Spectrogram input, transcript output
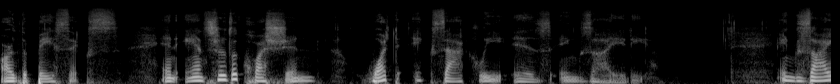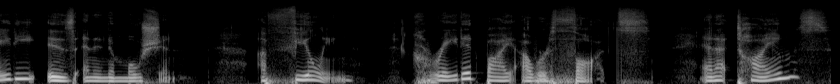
are the basics and answer the question what exactly is anxiety? Anxiety is an, an emotion, a feeling created by our thoughts. And at times,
